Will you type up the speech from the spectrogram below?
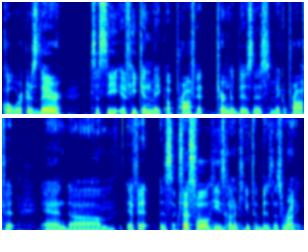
co-workers there to see if he can make a profit, turn the business, make a profit, and um, if it is successful, he's gonna keep the business running.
